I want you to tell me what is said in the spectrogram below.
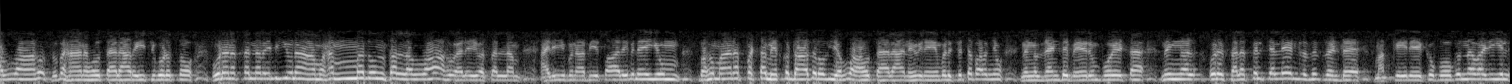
അള്ളാഹു സുബാനഹു തല അറിയിച്ചു കൊടുത്തു. ഉടനെ തന്നെ റബിയുന മുഹമ്മദും സല്ലല്ലാഹു അലൈഹി വസല്ലം അലീബിൻ അബി താലിബിനെയും ബഹുമാനപ്പെട്ട മിഖ്ദാദ് റളിയല്ലാഹു തആലാനുവിനെയും വിളിച്ചിട്ട് പറഞ്ഞു നിങ്ങൾ രണ്ടുപേരും പോയിട്ട് നിങ്ങൾ ഒരു സ്ഥലത്തിൽ ചെല്ലേണ്ടതുണ്ട് മക്കയിലേക്ക് പോകുന്ന വഴിയിൽ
